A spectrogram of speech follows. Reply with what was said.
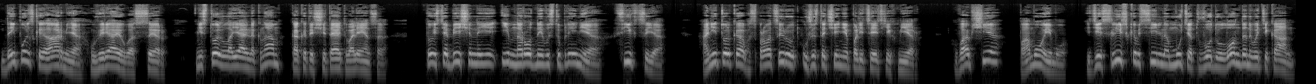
Да и польская армия, уверяю вас, сэр, не столь лояльна к нам, как это считает Валенса. То есть обещанные им народные выступления – фикция. Они только спровоцируют ужесточение полицейских мер. Вообще, по-моему, здесь слишком сильно мутят воду Лондон и Ватикан.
